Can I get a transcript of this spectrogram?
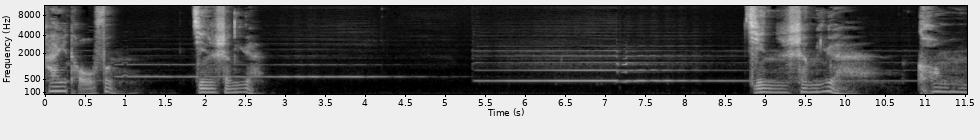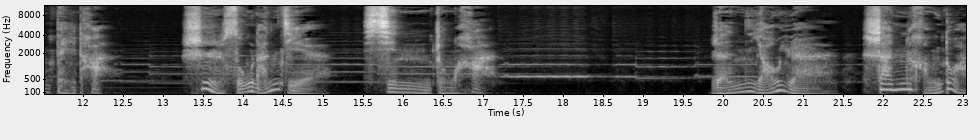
钗头凤，今生愿。今生愿，空悲叹，世俗难解心中汉。人遥远，山横断，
